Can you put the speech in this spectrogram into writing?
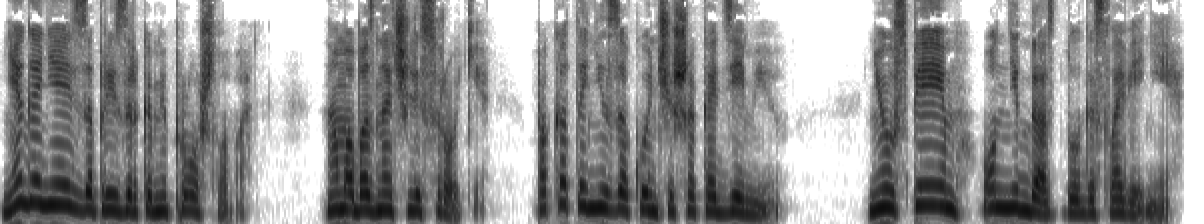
не гоняясь за призраками прошлого. Нам обозначили сроки. Пока ты не закончишь академию. Не успеем, он не даст благословения.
